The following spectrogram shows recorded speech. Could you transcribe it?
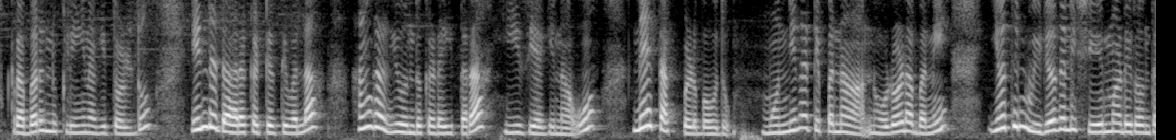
ಸ್ಕ್ರಬ್ಬರನ್ನು ಕ್ಲೀನಾಗಿ ತೊಳೆದು ಹಿಂದೆ ದಾರ ಕಟ್ಟಿರ್ತೀವಲ್ಲ, ಹಾಗಾಗಿ ಒಂದು ಕಡೆ ಈ ಥರ ಈಸಿಯಾಗಿ ನಾವು ನೇತಾಕ್ಬಿಡ್ಬೋದು ಮುಂದಿನ ಟಿಪ್ಪನ್ನು ನೋಡೋಣ ಬನ್ನಿ. ಇವತ್ತಿನ ವಿಡಿಯೋದಲ್ಲಿ ಶೇರ್ ಮಾಡಿರೋಂಥ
